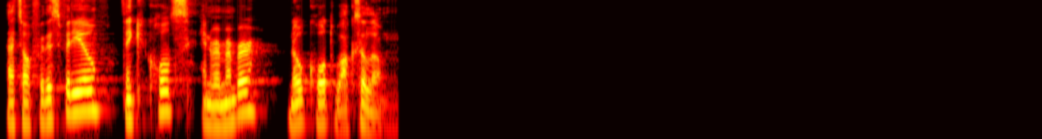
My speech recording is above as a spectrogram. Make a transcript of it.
That's all for this video. Thank you, Colts, and remember, no Colt walks alone.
